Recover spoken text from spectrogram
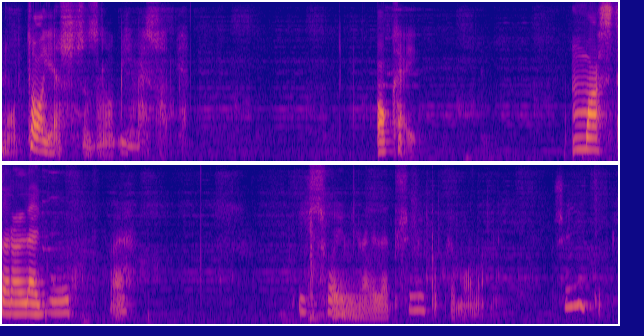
No to jeszcze zrobimy sobie. Okej. Master Legu. E. I swoimi najlepszymi Pokémonami. Czyli tymi.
